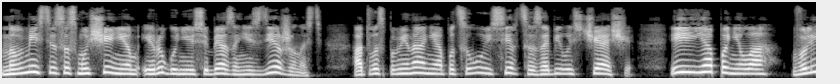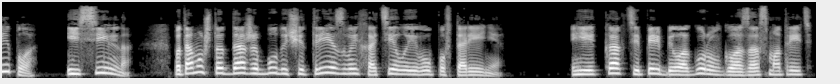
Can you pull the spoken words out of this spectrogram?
Но вместе со смущением и руганью себя за несдержанность, от воспоминания о поцелуе сердце забилось чаще, и я поняла, влипла, и сильно потому что даже будучи трезвой, хотела его повторения. И как теперь Белогору в глаза смотреть?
